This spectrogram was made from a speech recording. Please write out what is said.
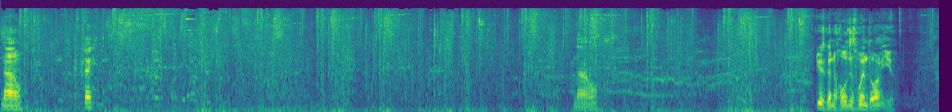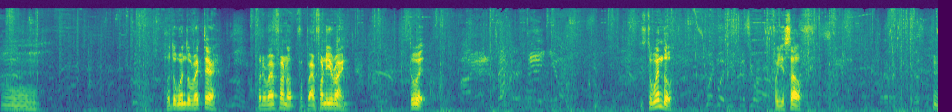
Now. Okay. Now. You're just gonna hold this window, aren't you? Hmm. Put the window right there. Put it right in front of, right in front of your Rein. Do it. It's the window. For yourself. Hmm.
